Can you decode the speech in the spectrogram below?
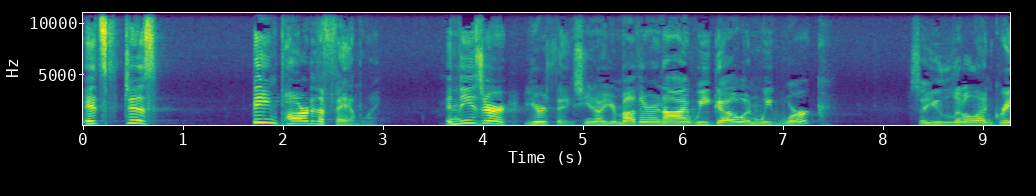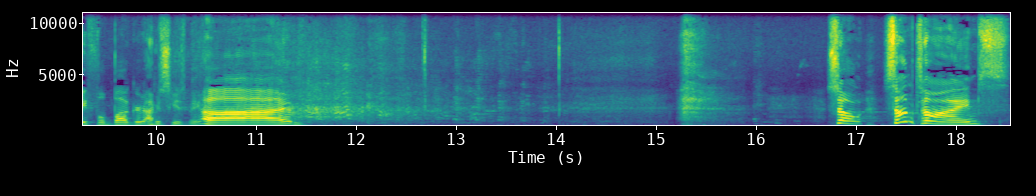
it's just being part of the family. And these are your things. You know, your mother and I, we go and we work. So you little ungrateful bugger, I mean, excuse me. Uh, so sometimes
